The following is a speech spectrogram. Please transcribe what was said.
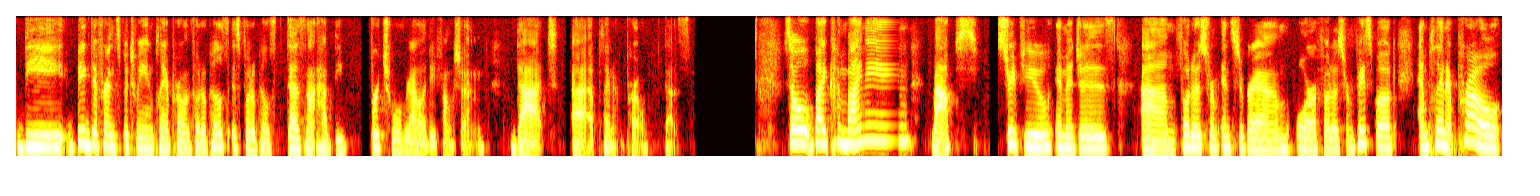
the big difference between PlanIt Pro and PhotoPills is PhotoPills does not have the virtual reality function that uh, PlanIt Pro does. So, by combining maps, Street View images, um, photos from Instagram or photos from Facebook, and PlanIt Pro,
